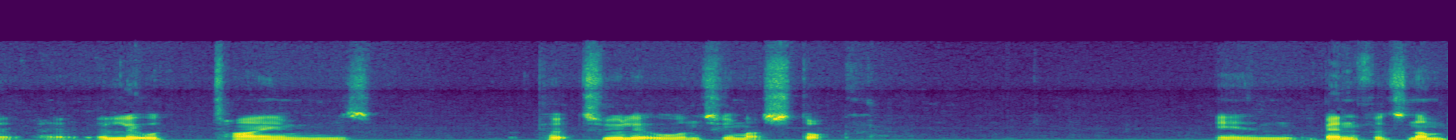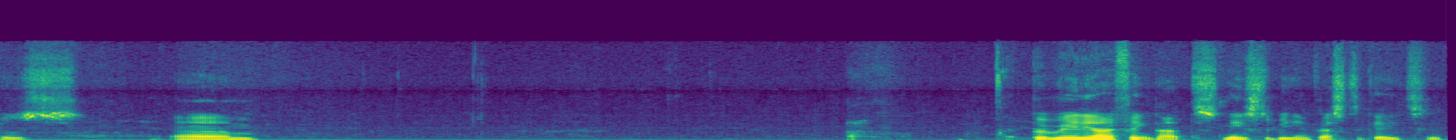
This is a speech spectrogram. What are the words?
uh, a little times put too little and too much stock in Benford's numbers. Um, but really, I think that needs to be investigated,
